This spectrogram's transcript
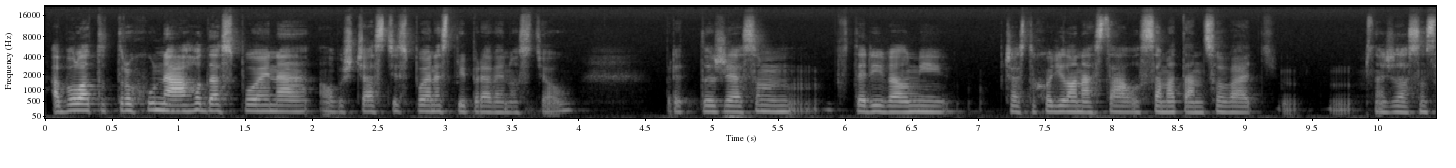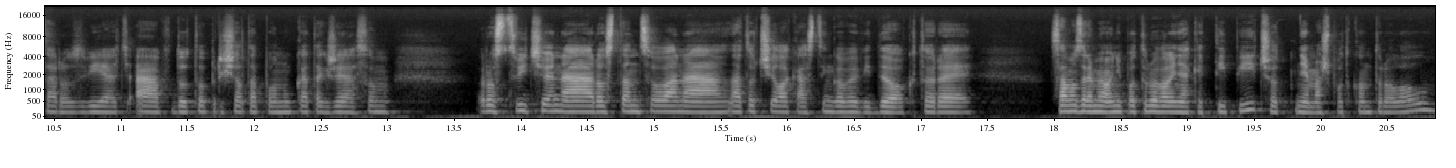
A bola to trochu náhoda spojená, alebo šťastie spojené s pripravenosťou. Pretože ja som vtedy veľmi často chodila na sál sama tancovať, snažila som sa rozvíjať a do toho prišla tá ponuka, takže ja som rozcvičená, roztancovaná, natočila castingové video, ktoré Samozrejme, oni potrebovali nejaké typy, čo nemáš pod kontrolou,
